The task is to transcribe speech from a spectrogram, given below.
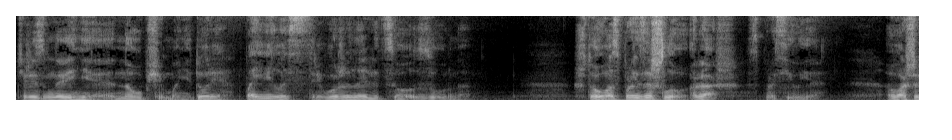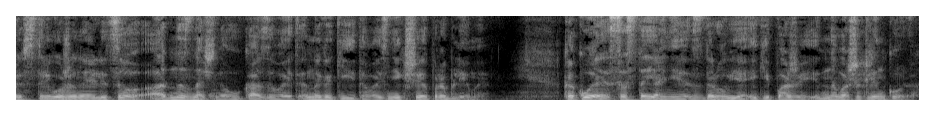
Через мгновение на общем мониторе появилось встревоженное лицо Зурна. Что у вас произошло, Раш? спросил я. Ваше встревоженное лицо однозначно указывает на какие-то возникшие проблемы. Какое состояние здоровья экипажей на ваших линкорах?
